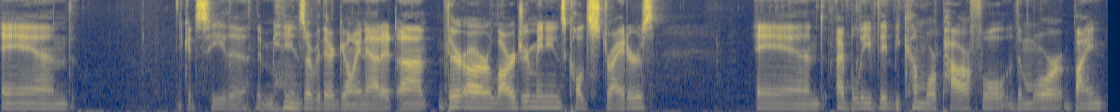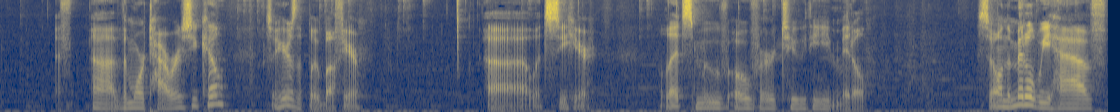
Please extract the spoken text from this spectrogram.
and you can see the, the minions over there going at it. Um, there are larger minions called Striders, and I believe they become more powerful the more bind, uh, the more towers you kill. So here's the blue buff here. Uh, let's see here. Let's move over to the middle. So in the middle we have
